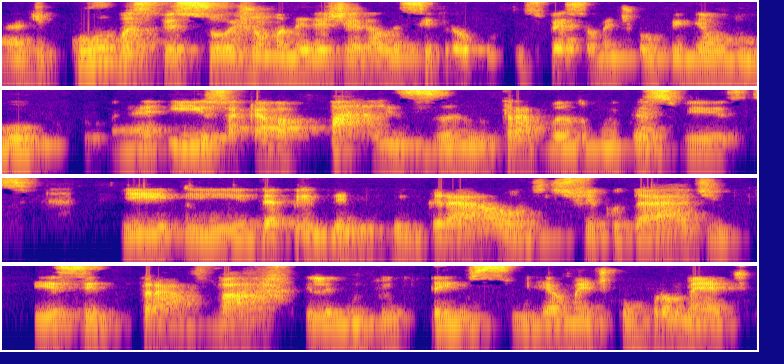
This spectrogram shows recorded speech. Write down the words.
ah, de como as pessoas, de uma maneira geral, se preocupam especialmente com a opinião do outro. Né? E isso acaba paralisando, travando muitas vezes. E, e dependendo do grau de dificuldade, esse travar ele é muito intenso e realmente compromete,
